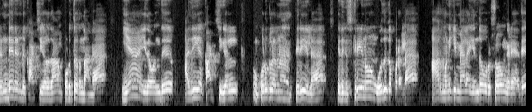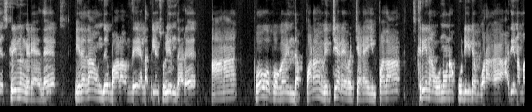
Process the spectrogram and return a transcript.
ரெண்டே ரெண்டு காட்சிகள் தான் கொடுத்துருந்தாங்க. ஏன் இதை வந்து அதிக காட்சிகள் கொடுக்கலன்னு தெரியல. இதுக்கு ஸ்க்ரீனும் ஒதுக்கப்படலை. ஆறு மணிக்கு மேலே எந்த ஒரு ஷோவும் கிடையாது. ஸ்க்ரீனும் கிடையாது. இதை தான் வந்து பாலா வந்து எல்லாத்துலேயும் சொல்லியிருந்தாரு. ஆனால் போக போக இந்த படம் வெற்றி அடைய வெற்றி அடைய இப்போதான் ஸ்க்ரீனை ஒன்று ஒன்றா கூட்டிக்கிட்டே போகிறாங்க அதையும் நம்ம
